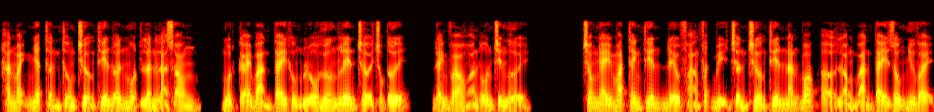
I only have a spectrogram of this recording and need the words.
hắn mạnh nhất thần thông trưởng thiên ấn một lần là xong, một cái bàn tay khổng lồ hướng lên trời trộm tới, đánh vào hoàn ôn trên người. Trong nháy mắt thanh thiên đều phảng phất bị trần trưởng thiên nắn bóp ở lòng bàn tay giống như vậy,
